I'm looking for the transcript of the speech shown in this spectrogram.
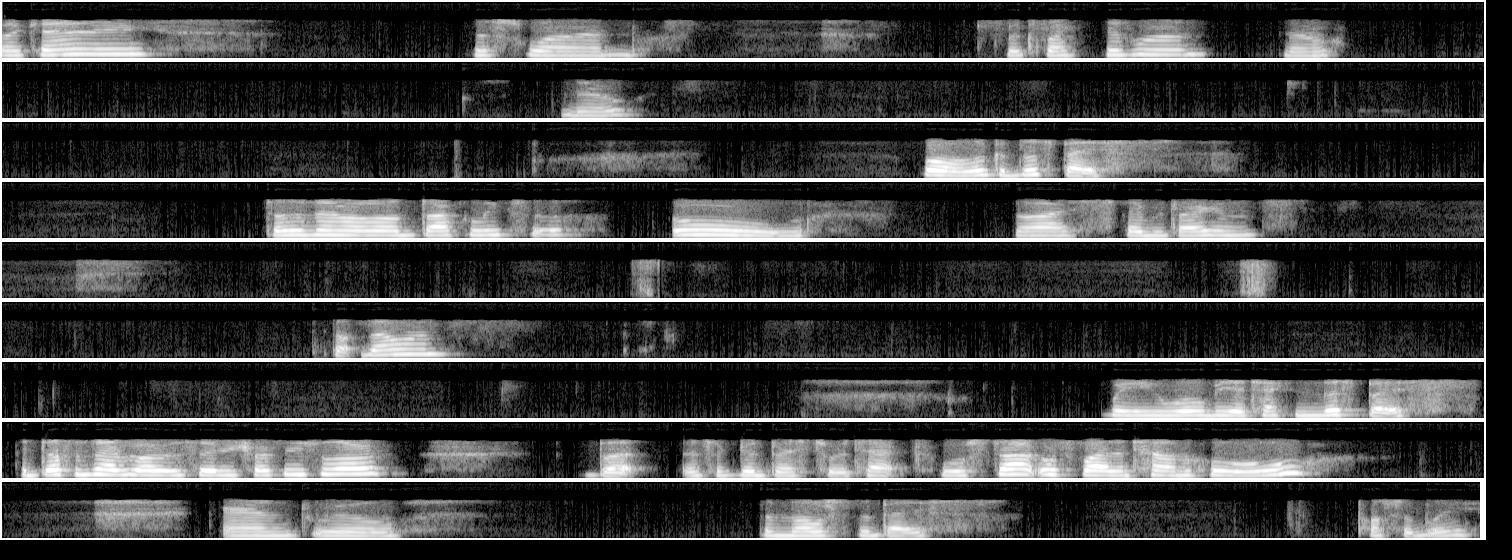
Okay. This one looks like this one. No. No. Oh, look at this base. Doesn't have a lot of dark elixir. Ooh. Nice. Baby dragons. Not that one. We will be attacking this base. It doesn't have over 30 trophies though, but it's a good base to attack. We'll start off by the town hall, and we'll demolish the base. Possibly.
